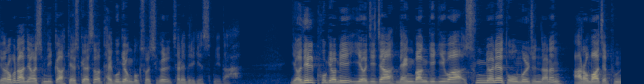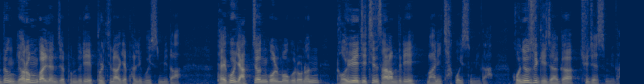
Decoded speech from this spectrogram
여러분 안녕하십니까? 계속해서 대구 경북 소식을 전해드리겠습니다. 연일 폭염이 이어지자 냉방기기와 숙면에 도움을 준다는 아로마 제품 등 여름 관련 제품들이 불티나게 팔리고 있습니다. 대구 약전 골목으로는 더위에 지친 사람들이 많이 찾고 있습니다. 권윤수 기자가 취재했습니다.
